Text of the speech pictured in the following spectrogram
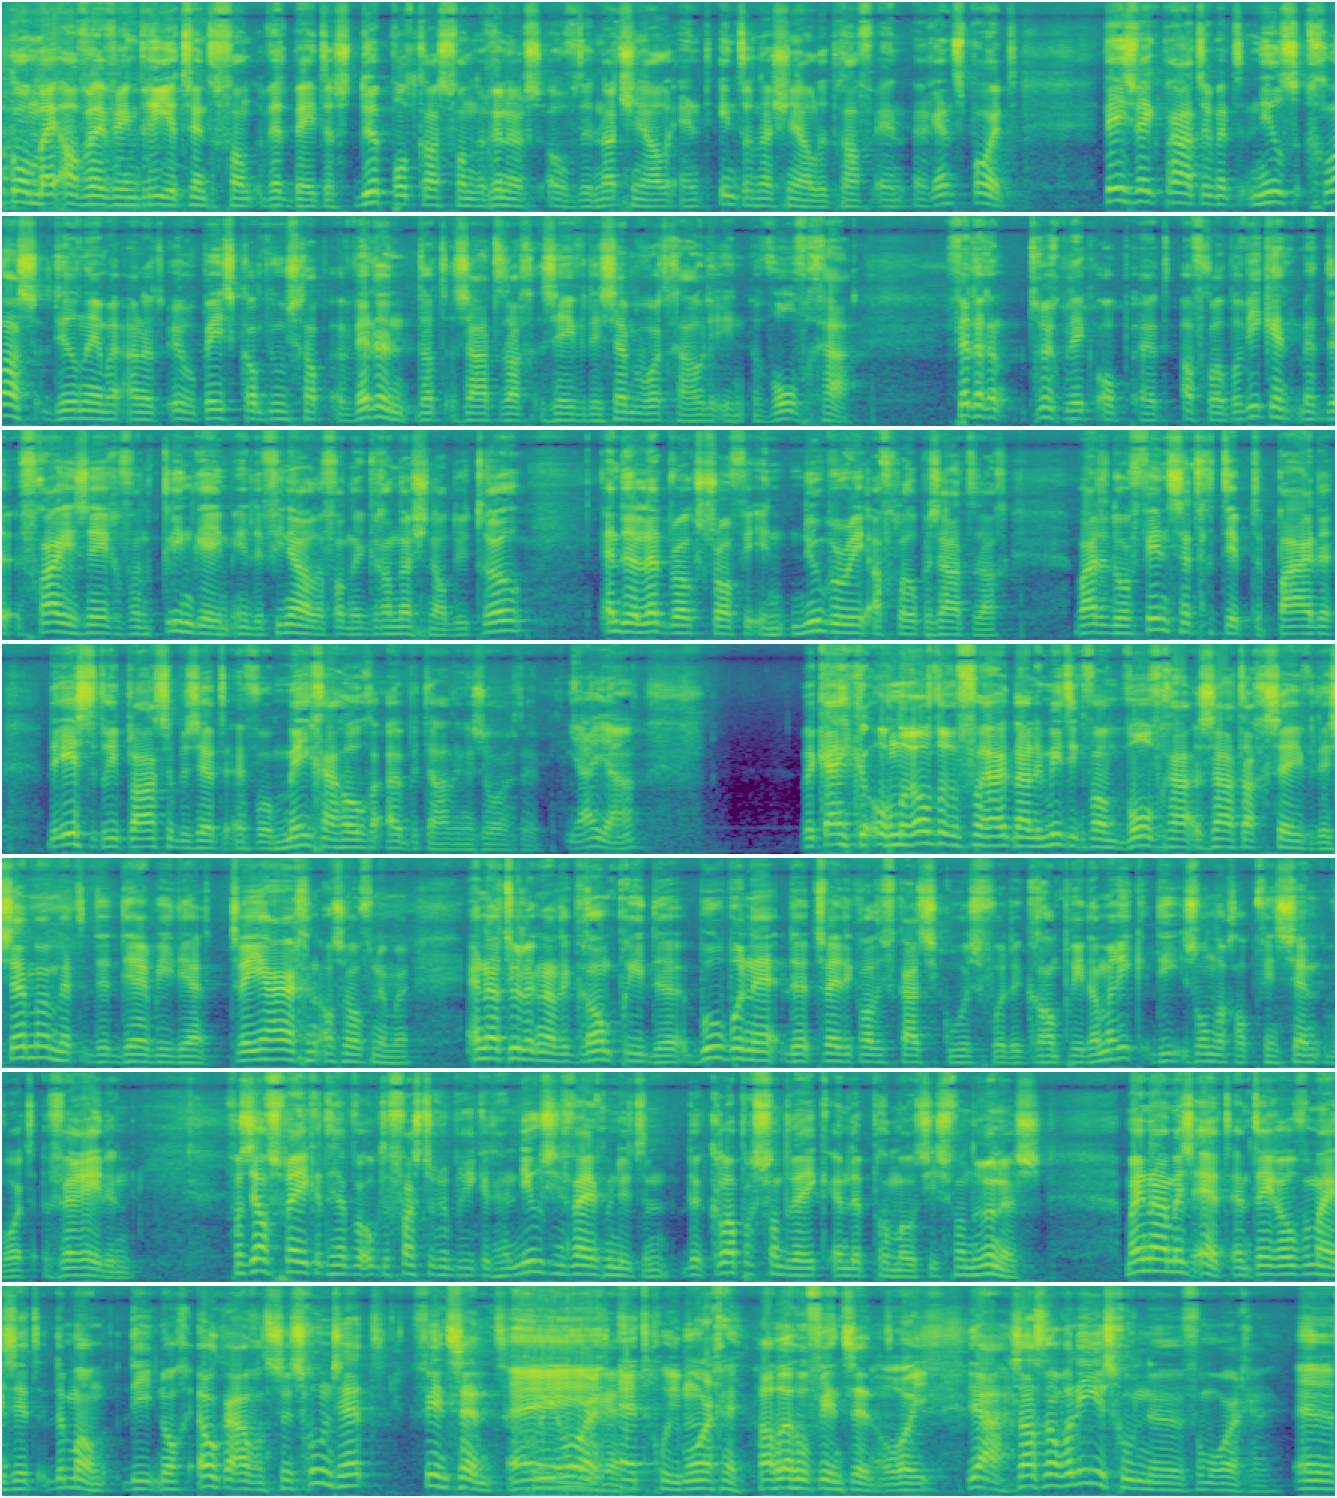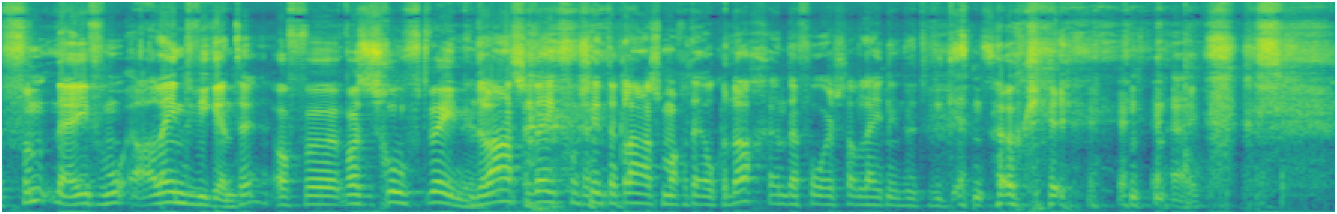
Welkom bij aflevering 23 van Wetbeters, de podcast van runners over de nationale en internationale draf- en rensport. Deze week praten we met Niels Glas, deelnemer aan het Europees kampioenschap Wedden, dat zaterdag 7 december wordt gehouden in Wolvenga. Verder een terugblik op het afgelopen weekend met de fraaie zegen van Clean Game in de finale van de Grand National Dutroux en de Ledbrokes Trophy in Newbury afgelopen zaterdag, waar de door Vincent getipte paarden de eerste drie plaatsen bezetten en voor mega hoge uitbetalingen zorgden. Ja, ja. We kijken onder andere vooruit naar de meeting van Wolfga zaterdag 7 december met de derby der tweejarigen als hoofdnummer. En natuurlijk naar de Grand Prix de Bourbonnais, de tweede kwalificatiekoers voor de Grand Prix d'Amérique, die zondag op Vincennes wordt verreden. Vanzelfsprekend hebben we ook de vaste rubrieken Het nieuws in 5 minuten, de klappers van de week en de promoties van de runners. Mijn naam is Ed en tegenover mij zit de man die nog elke avond zijn schoen zet, Vincent. Hey, Goedemorgen. Ed, goedemorgen. Hallo Vincent. Hoi. Ja, zat ze nog wel in je schoen eh, vanmorgen? Eh, van, nee, alleen het weekend, hè? Of eh, was de schoen verdwenen? De laatste week voor Sinterklaas mag het elke dag en daarvoor is het alleen in het weekend. Oké. Nee.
